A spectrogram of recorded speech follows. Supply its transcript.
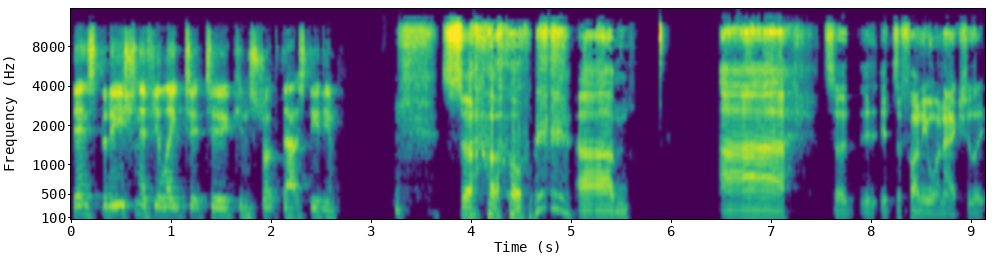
the inspiration, if you like, to, to construct that stadium? So, um, uh, so it's a funny one actually.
